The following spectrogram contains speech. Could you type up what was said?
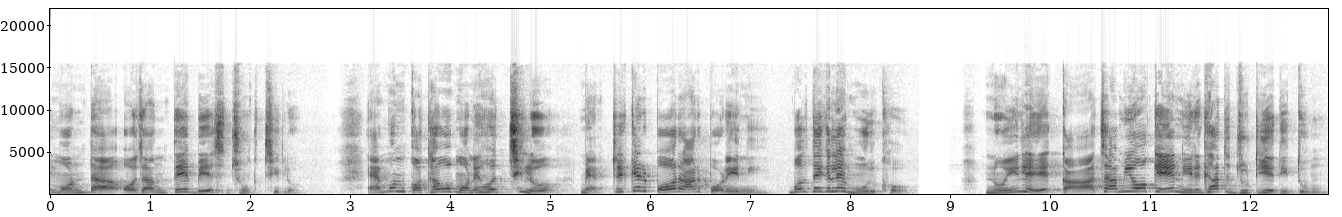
মনটা অজান্তে বেশ ঝুঁকছিল। এমন কথাও মনে হচ্ছিল, ম্যাট্রিকের পর আর পড়েনি, বলতে গেলে মূর্খ। নইলে কাজ আমি ওকে নির্ঘাত জুটিয়ে দিতুম।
